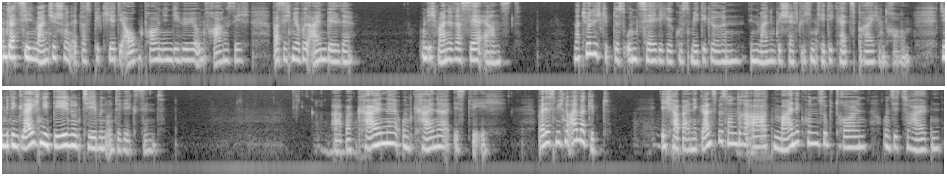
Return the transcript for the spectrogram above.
Und da ziehen manche schon etwas pikiert die Augenbrauen in die Höhe und fragen sich, was ich mir wohl einbilde. Und ich meine das sehr ernst. Natürlich gibt es unzählige Kosmetikerinnen in meinem geschäftlichen Tätigkeitsbereich und Raum, die mit den gleichen Ideen und Themen unterwegs sind. Aber keine und keiner ist wie ich, weil es mich nur einmal gibt. Ich habe eine ganz besondere Art, meine Kunden zu betreuen und sie zu halten.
